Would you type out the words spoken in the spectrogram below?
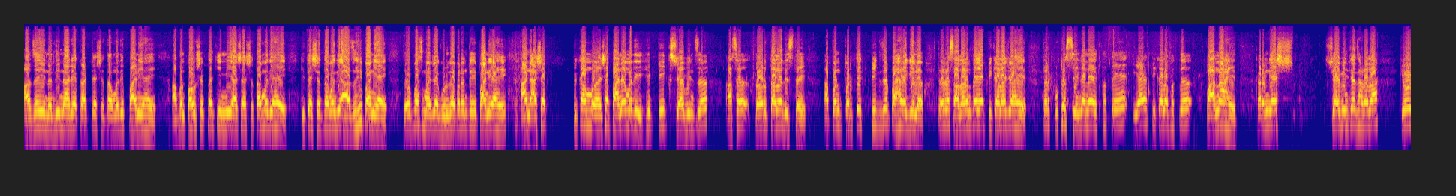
आजही नदी नाल्या काठच्या शेतामध्ये पाणी आहे. आपण पाहू शकता की मी अशा शेतामध्ये आहे की त्या शेतामध्ये आजही पाणी आहे. जवळपास माझ्या गुडघापर्यंत हे पाणी आहे आणि अशा पिका अशा पाण्यामध्ये हे पीक सोयाबीनचं असं तरताना दिसतंय. आपण प्रत्येक पीक जर पाहायला गेलं तर साधारणतः या पिकाला जे आहे तर कुठं शेंगा नाहीत. फक्त या पिकाला फक्त पानं आहेत. कारण या श- सोयाबीनच्या झाडाला केवळ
